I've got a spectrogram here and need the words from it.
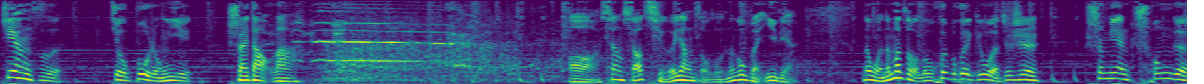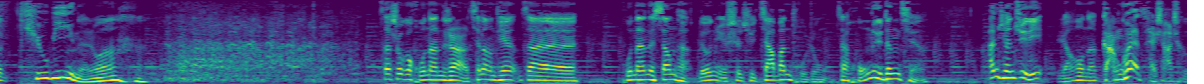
这样子。就不容易摔倒了。哦，像小企鹅一样走路能够稳一点。那我那么走路会不会给我就是顺便充个 Q 币呢？是吧？再说个湖南的事儿，前两天在湖南的湘潭，刘女士去加班途中，在红绿灯前安全距离，然后呢赶快踩刹车，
